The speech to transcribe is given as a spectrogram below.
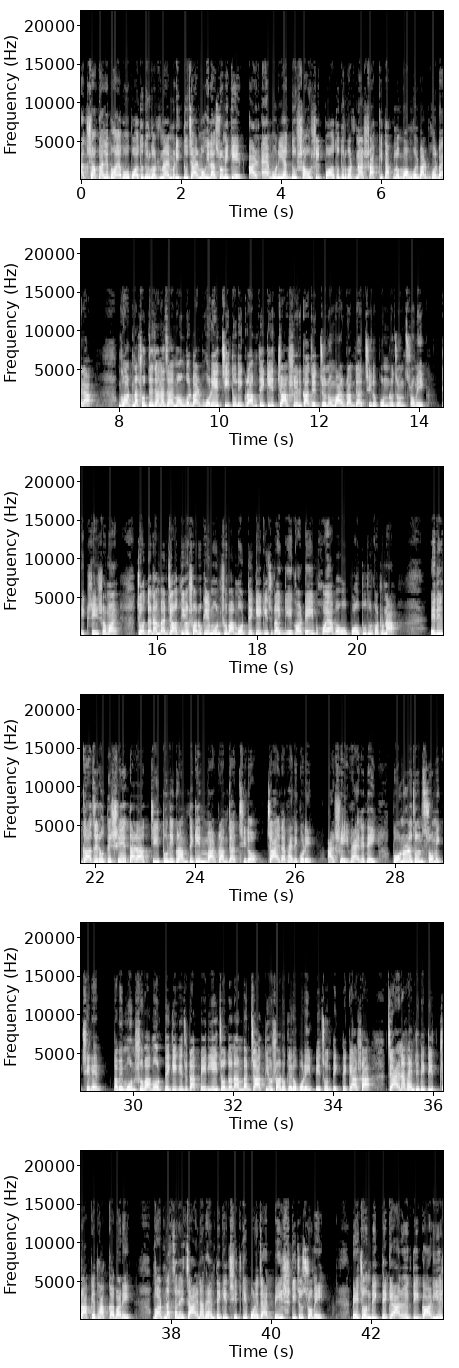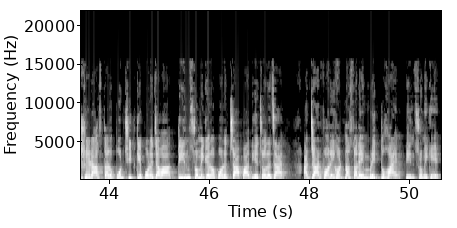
সাত সকালে ভয়াবহ পথ দুর্ঘটনায় মৃত্যু চার মহিলা শ্রমিকের। আর এমনই এক দুঃসাহসিক পথ দুর্ঘটনার সাক্ষী থাকল মঙ্গলবার ভোরবেলা। ঘটনা সূত্রে জানা যায়, মঙ্গলবার ভোরে চিতলি গ্রাম থেকে চাষের কাজের জন্য মারগ্রাম যাচ্ছিল পনেরো জন শ্রমিক। ঠিক সেই সময় চোদ্দ নম্বর জাতীয় সড়কে মুনসুবা মোড় থেকে কিছুটা গিয়ে ঘটে ভয়াবহ পথ দুর্ঘটনা। এদিন কাজের উদ্দেশ্যে তারা চিতুলি গ্রাম থেকে মারগ্রাম যাচ্ছিল, চায়না ভ্যানে করে। আর সেই ভ্যানেতেই পনেরো জন শ্রমিক ছিলেন। তবে মুনসুবা মোড় থেকে কিছুটা পেরিয়েই চোদ্দ নাম্বার জাতীয় সড়কের ওপরেই পেছন দিক থেকে আসা চায়না ভ্যানটিতে একটি ট্রাককে ধাক্কা মারে। ঘটনাস্থলে চায়না ভ্যান থেকে ছিটকে পড়ে যায় বেশ কিছু শ্রমিক। পেছন দিক থেকে আরও একটি গাড়ি এসে রাস্তার উপর ছিটকে পড়ে যাওয়া তিন শ্রমিকের ওপর চাপা দিয়ে চলে যায় আর যার ফলে ঘটনাস্থলে মৃত্যু হয় তিন শ্রমিকের।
